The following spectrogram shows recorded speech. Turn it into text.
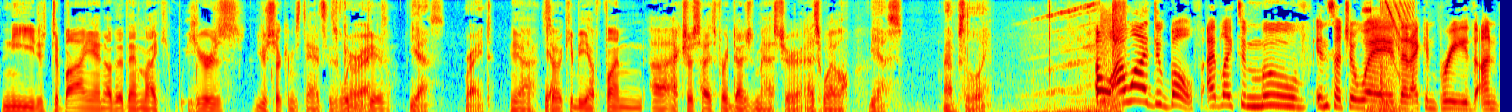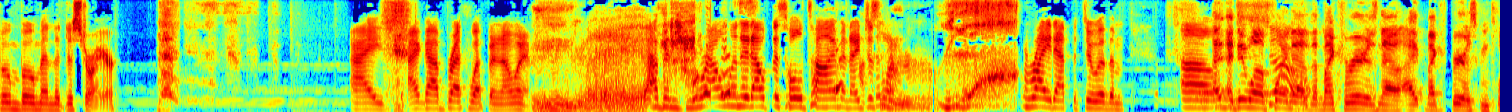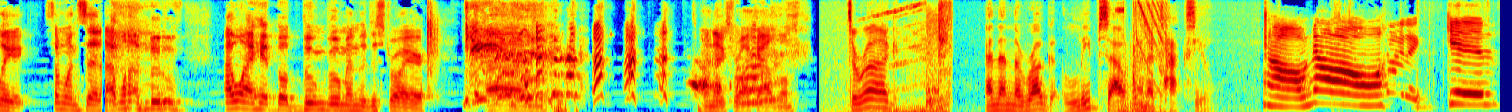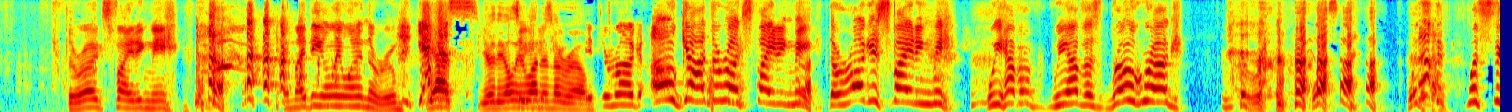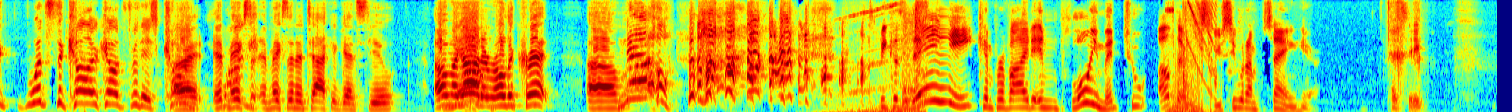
need to buy in other than like, here's your circumstances. What do you do? Yes. Right. Yeah. So it can be a fun uh, exercise for a dungeon master as well. Yes. Absolutely. Oh, I want to do both. I'd like to move in such a way that I can breathe on Boom Boom and the Destroyer. I I got breath weapon. And I went. I've been growling it out this whole time, and I just went right at the two of them. Um, I, I did want to point out that my career is now I, my career is complete. Someone said I want to move. I want to hit both Boom Boom and the Destroyer. Um, my next rock album. It's a rug. and then the rug leaps out and attacks you. Oh no! Again. The rug's fighting me. Am I the only one in the room? Yes, you're the only one in the room. It's a rug. Oh God, the rug's fighting me. The rug is fighting me. We have a we have a rogue rug. what's, what's the what's the what's the color code for this? Code All right, it one. makes it makes an attack against you. Oh my No. God! It rolled a crit. Um, no. because they can provide employment to others. You see what I'm saying here? I see.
